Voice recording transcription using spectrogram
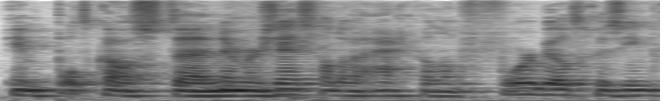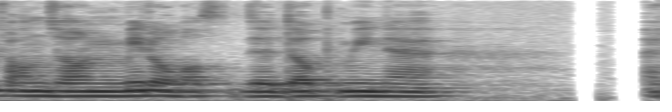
In podcast uh, nummer 6 hadden we eigenlijk al een voorbeeld gezien van zo'n middel wat de dopamine uh,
